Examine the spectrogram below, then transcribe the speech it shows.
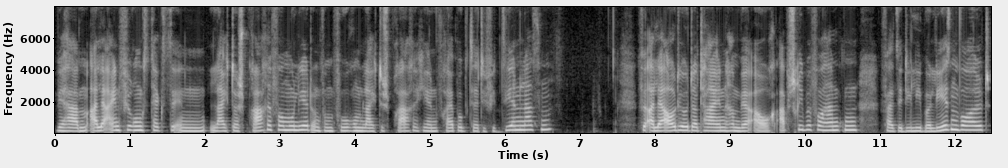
Wir haben alle Einführungstexte in leichter Sprache formuliert und vom Forum Leichte Sprache hier in Freiburg zertifizieren lassen. Für alle Audiodateien haben wir auch Abschriebe vorhanden, falls ihr die lieber lesen wollt.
